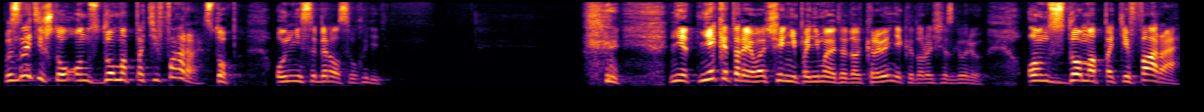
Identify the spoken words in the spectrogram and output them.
Вы знаете, что он с дома Патифара, стоп, он не собирался уходить. Нет, некоторые вообще не понимают это откровение, которое я сейчас говорю. Он с дома Патифара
